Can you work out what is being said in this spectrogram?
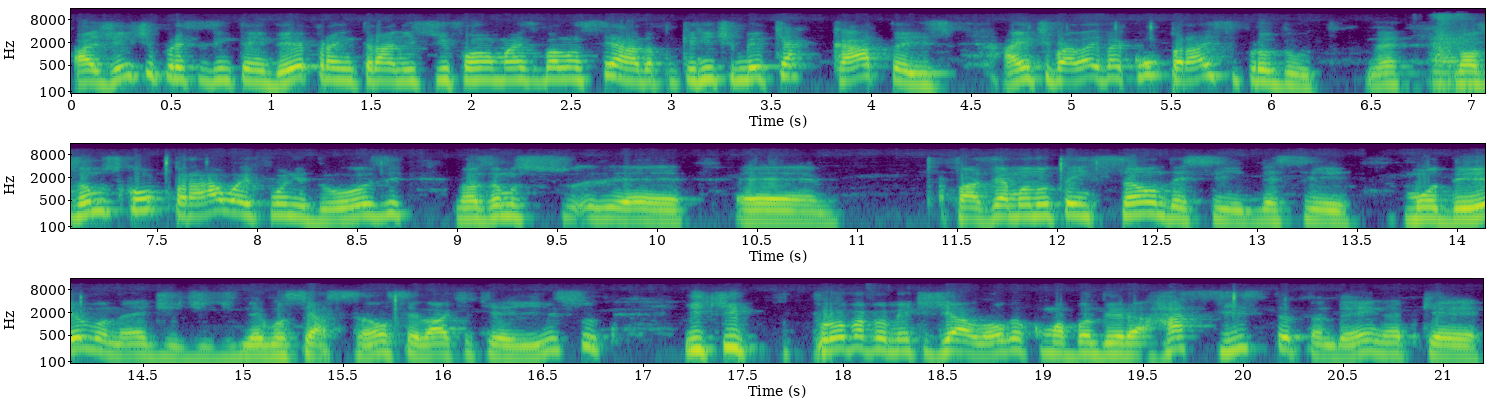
A gente precisa entender para entrar nisso de forma mais balanceada, porque a gente meio que acata isso. A gente vai lá e vai comprar esse produto, né? É. Nós vamos comprar o iPhone 12, nós vamos é, é, fazer a manutenção desse, desse modelo né, de, de, de negociação, sei lá o que, que é isso, e que provavelmente dialoga com uma bandeira racista também, né? Porque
